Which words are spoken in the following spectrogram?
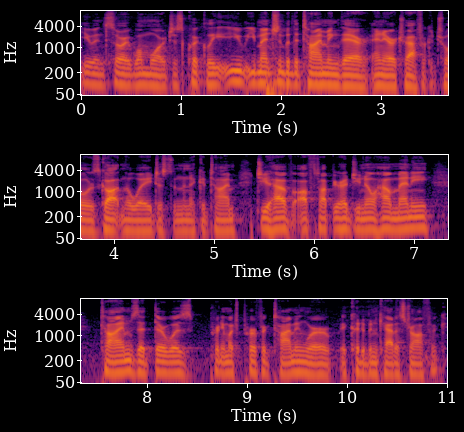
Ewan, sorry, one more, just quickly. You, you mentioned with the timing there, and air traffic controllers got in the way just in the nick of time. Do you have, off the top of your head, do you know how many times that there was pretty much perfect timing where it could have been catastrophic?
